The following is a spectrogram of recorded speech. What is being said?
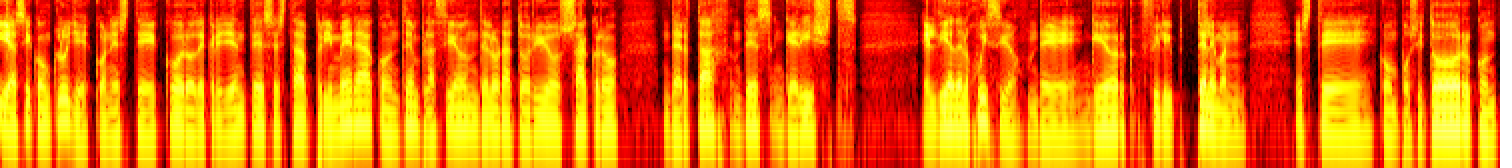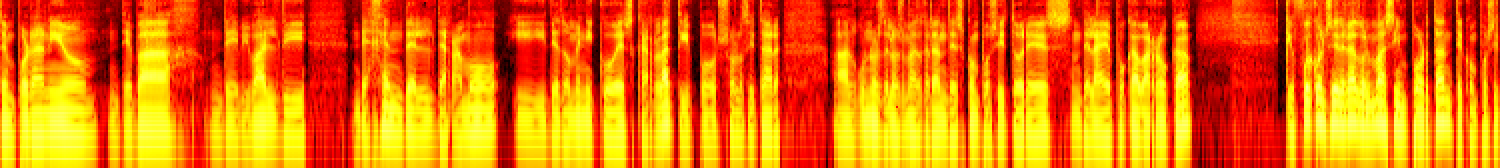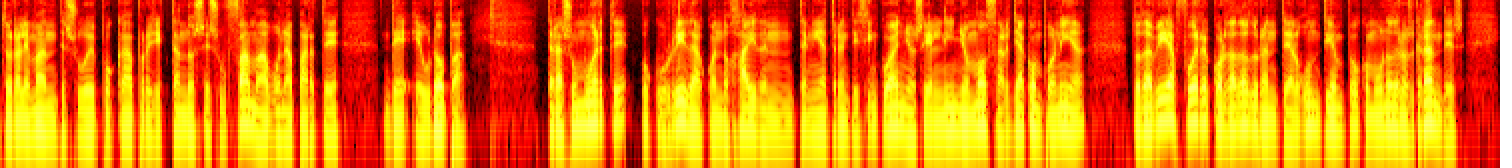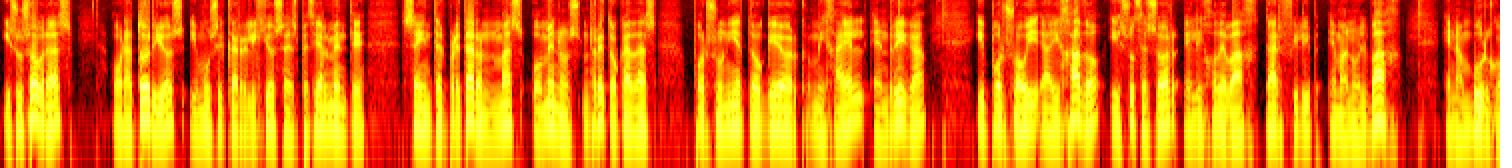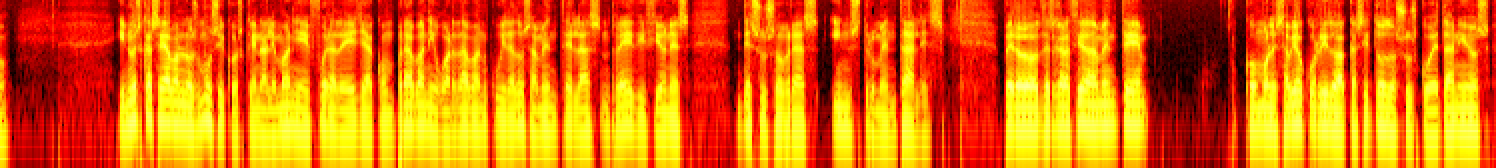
Y así concluye con este coro de creyentes esta primera contemplación del oratorio sacro Der Tag des Gerichts, el día del juicio de Georg Philipp Telemann, este compositor contemporáneo de Bach, de Vivaldi, de Händel, de Rameau y de Domenico Scarlatti, por solo citar a algunos de los más grandes compositores de la época barroca que fue considerado el más importante compositor alemán de su época, proyectándose su fama a buena parte de Europa. Tras su muerte, ocurrida cuando Haydn tenía 35 años y el niño Mozart ya componía, todavía fue recordado durante algún tiempo como uno de los grandes, y sus obras, oratorios y música religiosa especialmente, se interpretaron más o menos retocadas por su nieto Georg Michael en Riga y por su ahijado y sucesor, el hijo de Bach, Carl Philipp Emanuel Bach, en Hamburgo. Y no escaseaban los músicos que en Alemania y fuera de ella compraban y guardaban cuidadosamente las reediciones de sus obras instrumentales. Pero desgraciadamente, como les había ocurrido a casi todos sus coetáneos,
